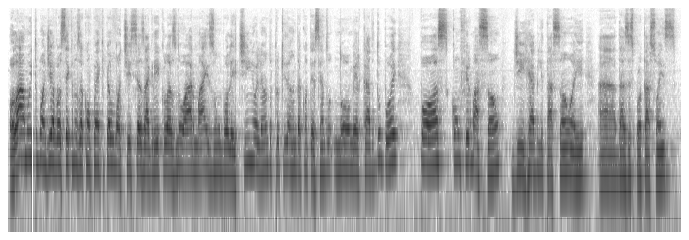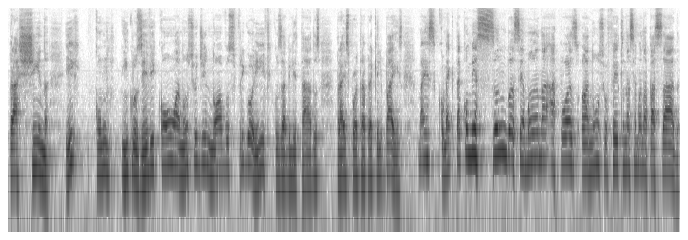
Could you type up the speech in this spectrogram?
Olá, muito bom dia a você que nos acompanha aqui pelo Notícias Agrícolas no ar, mais um boletim olhando para o que anda acontecendo no mercado do boi pós confirmação de reabilitação aí ah, das exportações para a China. E com, inclusive com o anúncio de novos frigoríficos habilitados para exportar para aquele país. Mas como é que está começando a semana após o anúncio feito na semana passada?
